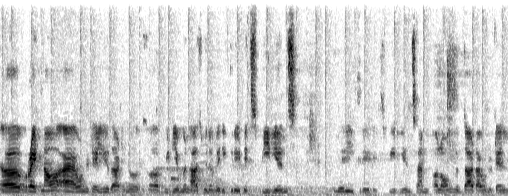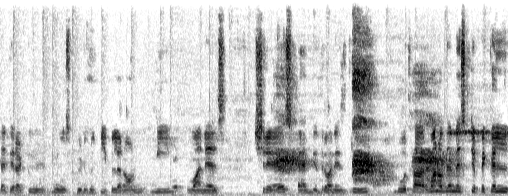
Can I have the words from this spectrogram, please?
uh, right now, I want to tell you that you know uh, BDMUN has been a very great experience, very great experience. And along with that, I want to tell that there are two most beautiful people around me. One is Shreyas, and the other one is Dhruv. Both are. One of them is typical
